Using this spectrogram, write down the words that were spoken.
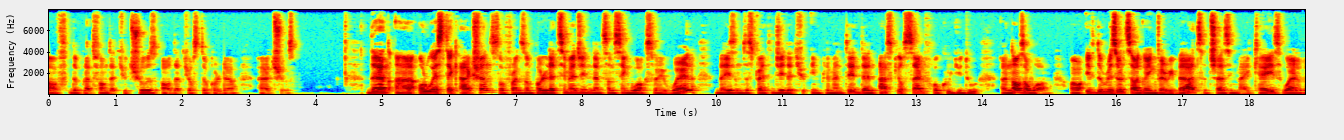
of the platform that you choose or that your stakeholder uh, choose. Then uh, always take action. So for example, let's imagine that something works very well based on the strategy that you implemented. Then ask yourself, how could you do another one? Or if the results are going very bad, such as in my case, well,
